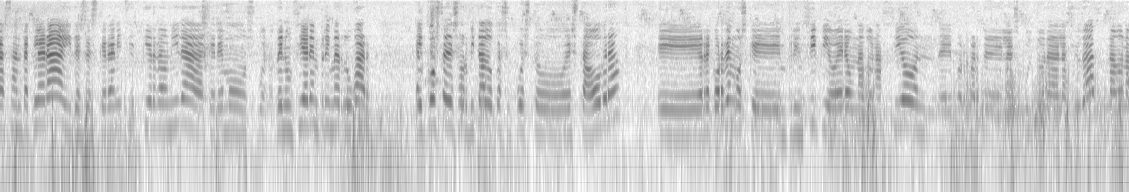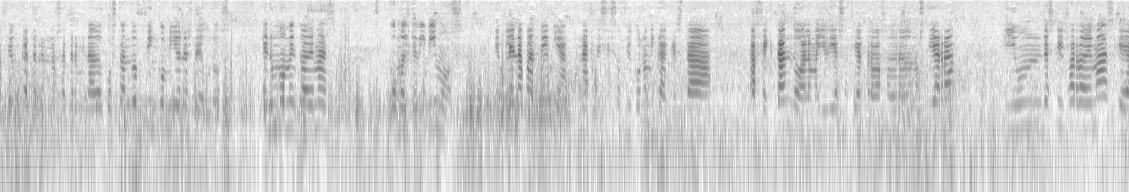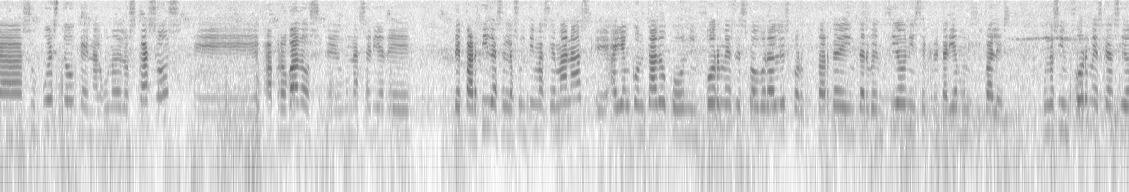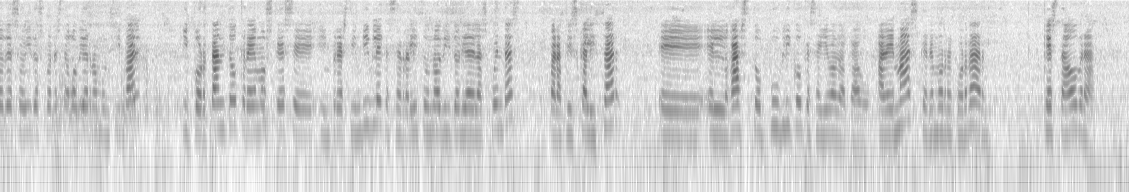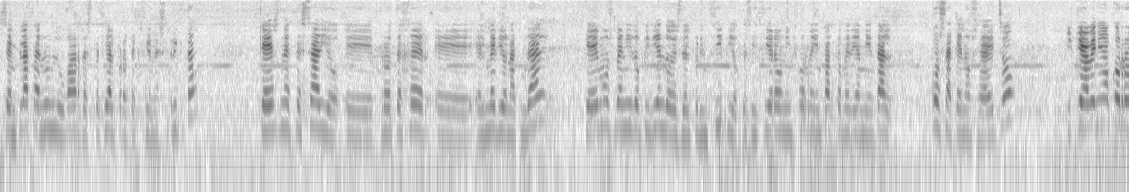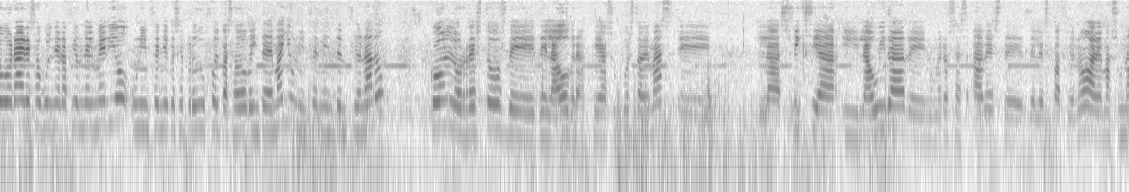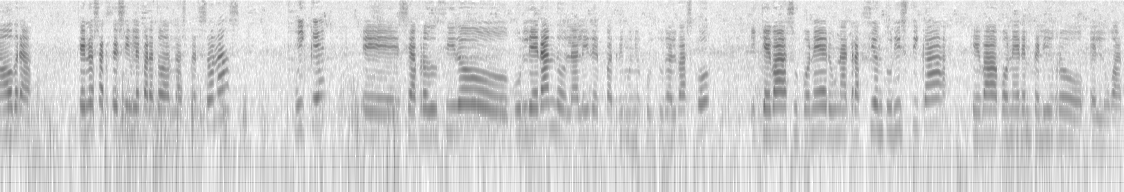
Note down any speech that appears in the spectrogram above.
Hola Santa Clara y desde Esqueraniz Izquierda Unida queremos bueno, denunciar en primer lugar el coste desorbitado que ha supuesto esta obra. Eh, recordemos que en principio era una donación eh, por parte de la escultora de la ciudad, una donación que nos ha terminado costando 5 millones de euros. En un momento además como el que vivimos en plena pandemia, con una crisis socioeconómica que está afectando a la mayoría social trabajadora de un además que ha supuesto que en algunos de los casos, eh, aprobados eh, una serie de, partidas en las últimas semanas, eh, hayan contado con informes desfavorables por parte de Intervención y Secretaría Municipales. Unos informes que han sido desoídos por este Gobierno municipal y por tanto creemos que es imprescindible que se realice una auditoría de las cuentas para fiscalizar el gasto público que se ha llevado a cabo. Además, queremos recordar que esta obra se emplaza en un lugar de especial protección estricta, que es necesario eh, proteger eh, el medio natural, que hemos venido pidiendo desde el principio que se hiciera un informe de impacto medioambiental, cosa que no se ha hecho, y que ha venido a corroborar esa vulneración del medio un incendio que se produjo el pasado 20 de mayo, un incendio intencionado con los restos de, la obra, que ha supuesto además eh, la asfixia y la huida de numerosas aves del espacio. ¿no? Además, una obra que no es accesible para todas las personas y que eh, se ha producido vulnerando la ley del patrimonio cultural vasco y que va a suponer una atracción turística que va a poner en peligro el lugar.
